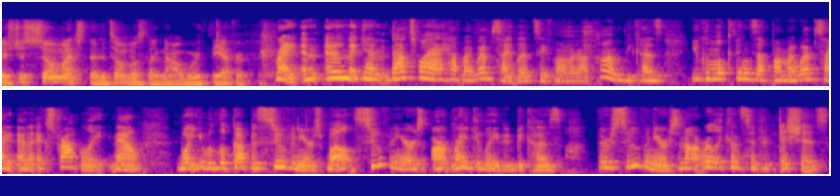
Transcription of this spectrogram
there's just so much that it's almost like not worth the effort. Right. And and again, that's why I have my website, leadsafemama.com, because you can look things up on my website and extrapolate. Now, what you would look up as souvenirs. Well, souvenirs aren't regulated because they're souvenirs, not really considered dishes,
